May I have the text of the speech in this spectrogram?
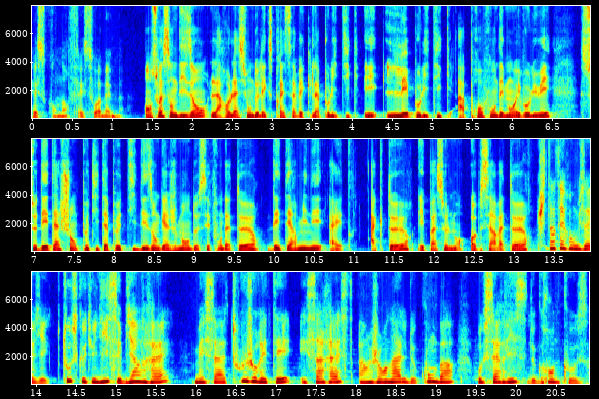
est ce qu'on en fait soi-même. En 70 ans, la relation de l'Express avec la politique et les politiques a profondément évolué, se détachant petit à petit des engagements de ses fondateurs, déterminés à être acteurs et pas seulement observateurs. Je t'interromps Xavier, tout ce que tu dis c'est bien vrai, mais ça a toujours été et ça reste un journal de combat au service de grandes causes.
